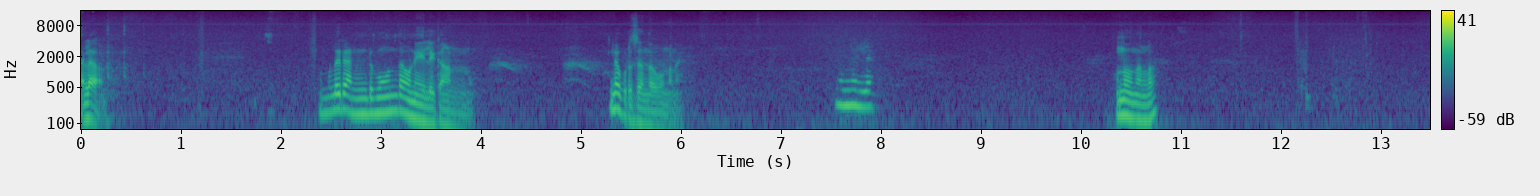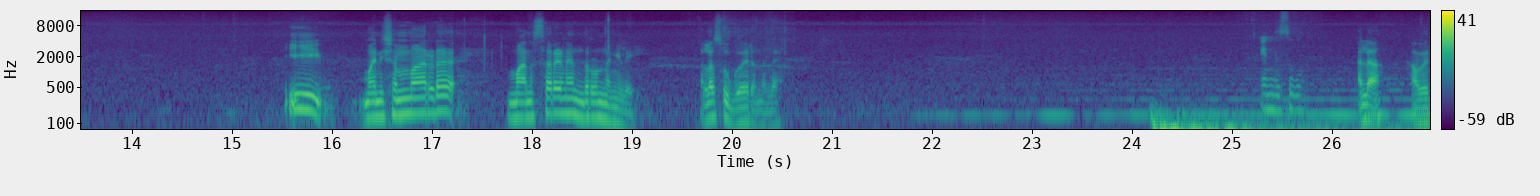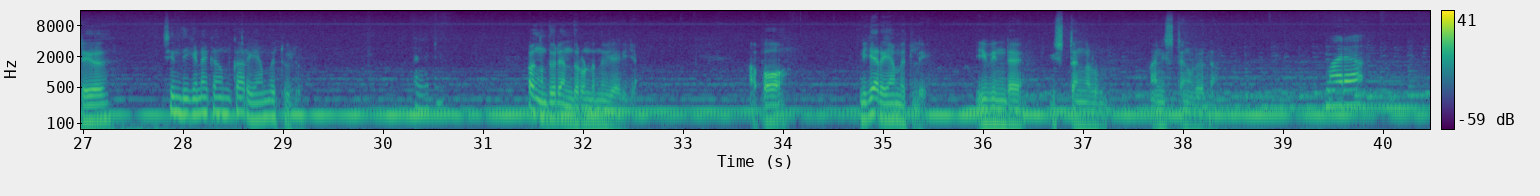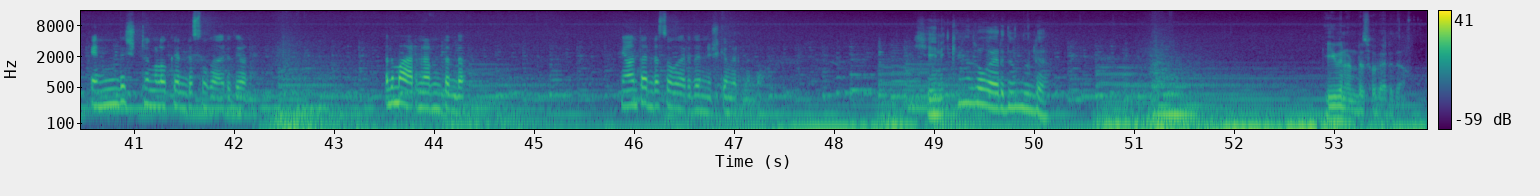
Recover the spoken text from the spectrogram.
അല്ല. നമ്മൾ രണ്ട് മൂന്ന് തവണയിൽ കാണുന്നു. എന്നെ കുറിച്ച് എന്താ തോന്നണേ? ഒന്നുമില്ല. ഒന്നും തോന്നല്ല ഈ മനുഷ്യന്മാരുടെ മനസ്സറിയണ എന്തുണ്ടെങ്കിലേ നല്ല സുഖമായിരുന്നല്ലേ? എന്ത് സുഖം? അല്ല അവർ ചിന്തിക്കണൊക്കെ നമുക്ക് അറിയാൻ പറ്റുമല്ലോ ഇപ്പം അങ്ങനത്തെ ഒരു യന്ത്രമുണ്ടെന്ന് വിചാരിക്കാം. അപ്പോൾ എനിക്കറിയാൻ പറ്റില്ലേ ഇവിന്റെ ഇഷ്ടങ്ങളും അനിഷ്ടങ്ങളും എല്ലാം? മാര എന്റെ ഇഷ്ടങ്ങളൊക്കെ എന്റെ സ്വകാര്യതയാണ്. അത് മാറിനറിഞ്ഞിട്ട് ഞാൻ തന്റെ സ്വകാര്യത അന്വേഷിക്കാൻ വരുന്നുണ്ടോ? എനിക്കങ്ങനെ സ്വകാര്യതയൊന്നുമില്ല. ഈവനുണ്ട് സ്വകാര്യത.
